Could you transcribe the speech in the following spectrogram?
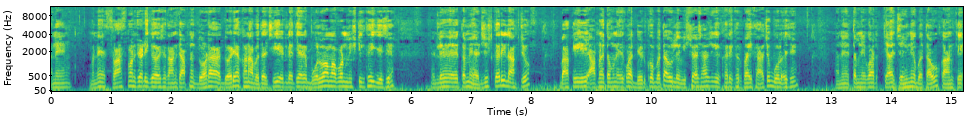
અને મને શ્વાસ પણ ચડી ગયો છે, કારણ કે આપણે દોડા, દોડ્યા ઘણા બધા છીએ, એટલે અત્યારે બોલવામાં પણ મિસ્ટેક થઈ ગઈ છે એટલે તમે એડજસ્ટ કરી નાખજો. બાકી આપણે તમને એકવાર દેડકો બતાવું, એટલે વિશ્વાસ આવશે કે ખરેખર ભાઈ સાચું બોલે છે. અને તમને એકવાર ત્યાં જઈને બતાવું, કારણ કે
